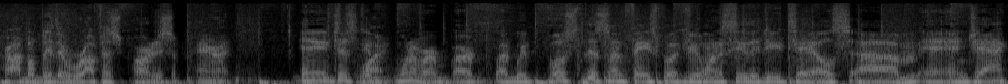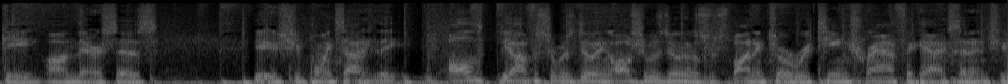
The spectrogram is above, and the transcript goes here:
probably the roughest part as a parent. And it just Why? one of our, our we posted this on Facebook if you want to see the details. Um, and Jackie on there says she points out all the officer was doing, all she was doing was responding to a routine traffic accident. And she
